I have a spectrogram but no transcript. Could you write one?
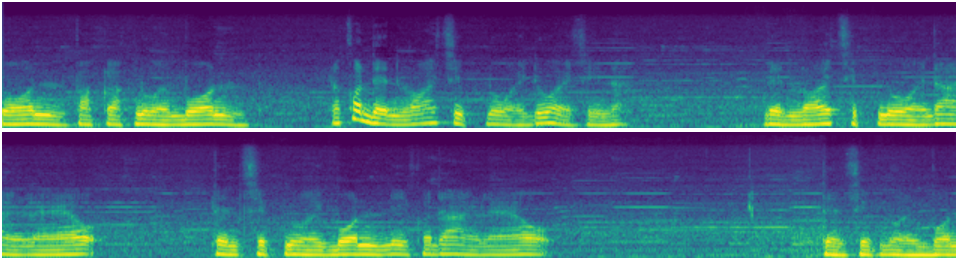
บนปักหลักหน่วยบน แล้วก็เด่นร้อยสิบหน่วยด้วยสินะ เด่นร้อยสิบหน่วยได้แล้ว เด่นสิบหน่วยบนนี่ก็ได้แล้ว เด่นสิบหน่วยบน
